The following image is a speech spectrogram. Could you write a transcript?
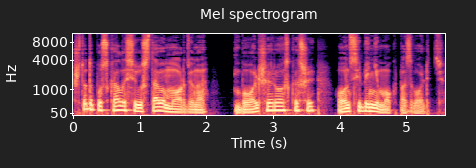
что допускалось и уставом ордена. Большей роскоши он себе не мог позволить.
